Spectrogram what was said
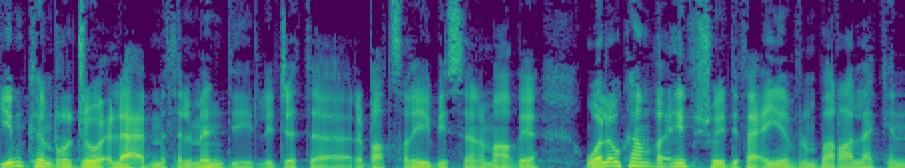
يمكن رجوع لاعب مثل مندي اللي جت رباط صليبي السنة الماضية. ولو كان ضعيف شوي دفاعيا في المباراة لكن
